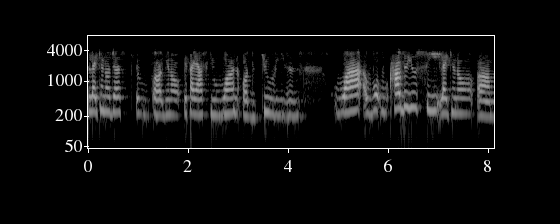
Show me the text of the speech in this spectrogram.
like you know just uh, you know if I ask you one or the two reasons why wh- how do you see like you know um,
